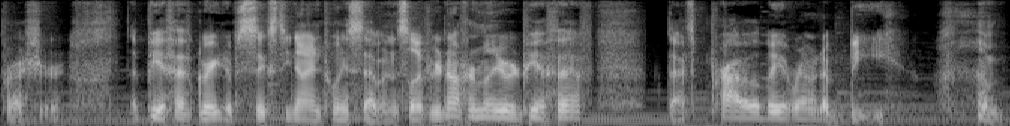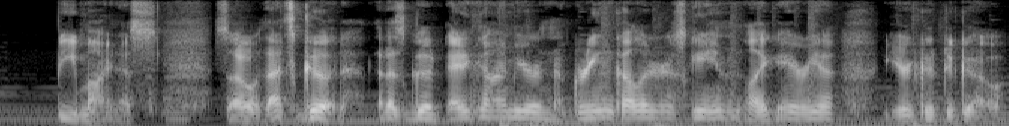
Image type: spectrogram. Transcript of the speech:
pressure. The PFF grade of 69.27. So if you're not familiar with PFF, that's probably around a B. B minus. So that's good. That is good. Anytime you're in a green color scheme like area, you're good to go.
